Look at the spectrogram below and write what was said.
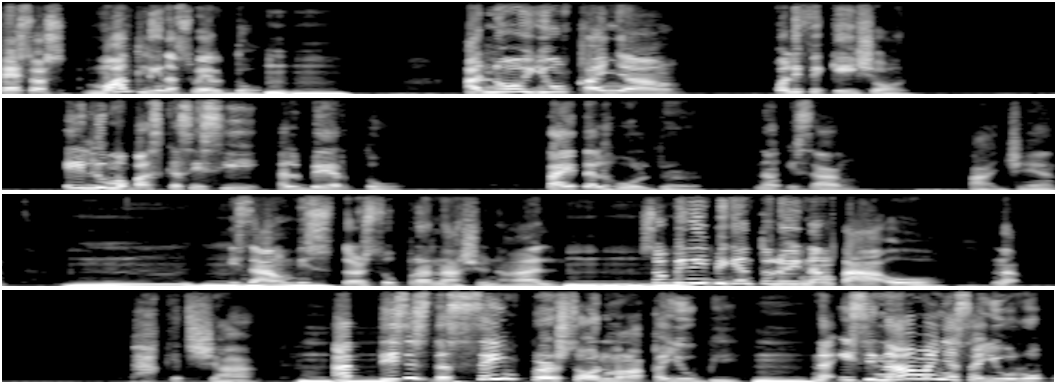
pesos monthly na sweldo? Mm-mm. Ano yung kanyang qualification? Eh lumabas kasi si Alberto title holder ng isang pageant. Mm-hmm. Isang Mr. Supranational. Mm-mm. So binibigyan tuloy ng tao na bakit siya? Mm-mm. At this is the same person mga kayubi Mm. na isinama niya sa Europe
